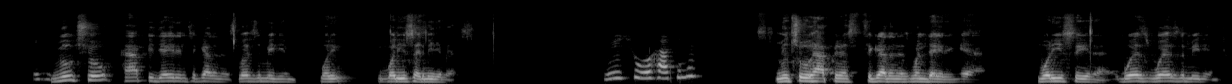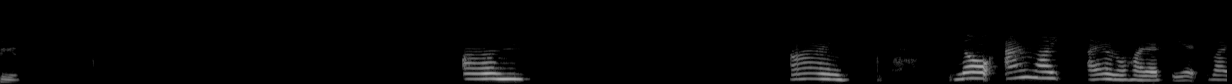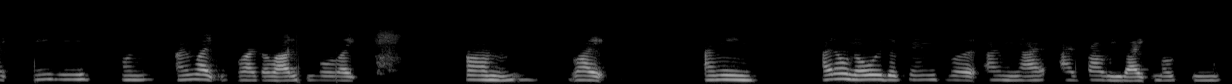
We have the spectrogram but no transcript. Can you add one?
mutual happy dating togetherness. Where's the medium? What do you, what do you say the medium is? Mutual happiness mutual happiness, togetherness when dating. Yeah. What do you see in that? Where's where's the medium for you? Um, I'm no, I'm like I don't know how to see it. Like easy on I'm like like a lot of people like um like I mean I don't know it depends but I mean I I probably like most things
